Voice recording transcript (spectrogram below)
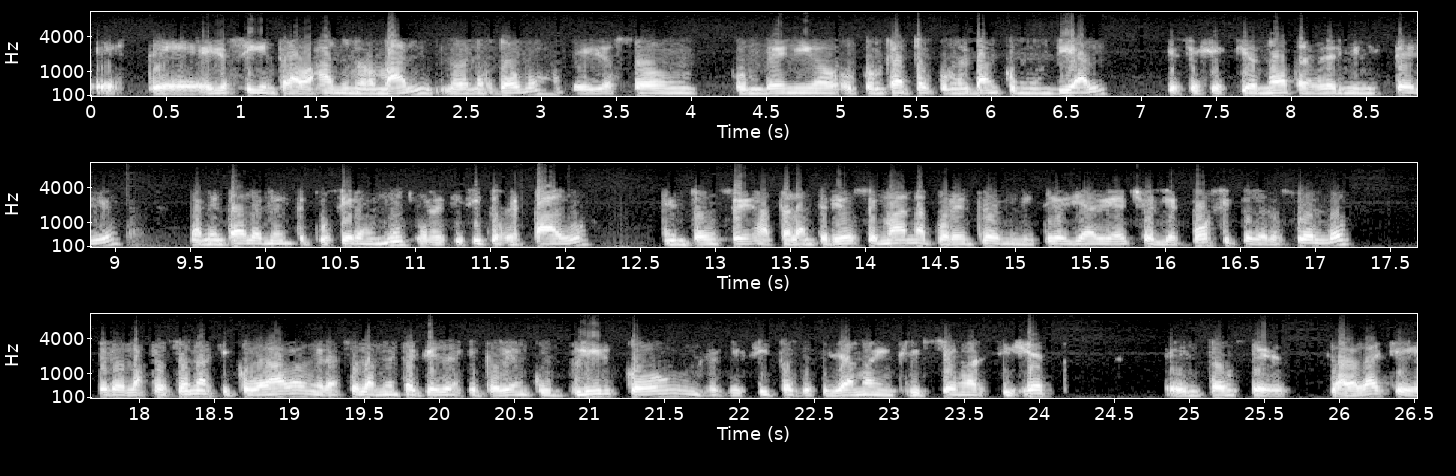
Este, ellos siguen trabajando normal, lo de los domos. Ellos son convenio o contrato con el Banco Mundial que se gestionó a través del ministerio. Lamentablemente pusieron muchos requisitos de pago, entonces hasta la anterior semana, por ejemplo, el ministerio ya había hecho el depósito de los sueldos, pero las personas que cobraban eran solamente aquellas que podían cumplir con requisitos que se llama inscripción al CIGET. Entonces, la verdad que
